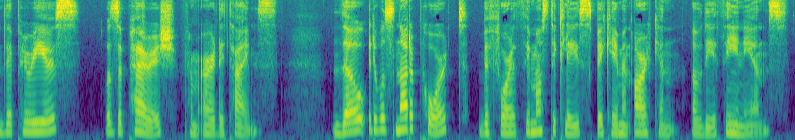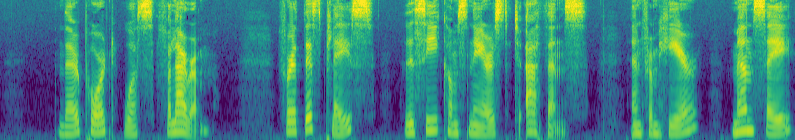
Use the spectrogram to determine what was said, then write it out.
The Piraeus was a parish from early times, though it was not a port before Themistocles became an archon of the Athenians. Their port was Phalarum, for at this place the sea comes nearest to Athens, and from here men say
